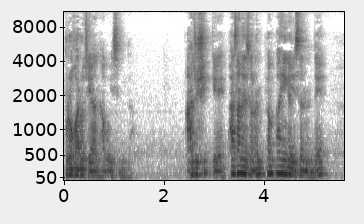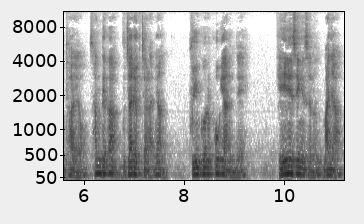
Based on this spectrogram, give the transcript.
불허가로 제한하고 있습니다. 아주 쉽게 파산에서는 편파 행위가 있었는데 하여 상대가 무자력자라면 부인권을 포기하는데 개인회생에서는 만약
